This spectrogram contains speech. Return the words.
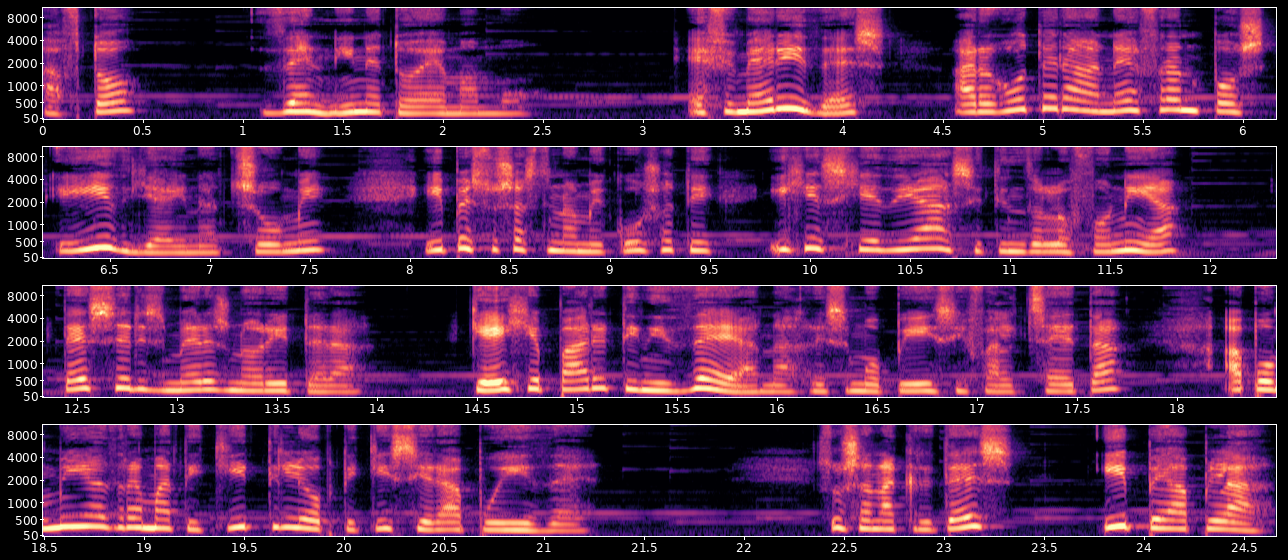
«Αυτό δεν είναι το αίμα μου». Εφημερίδες αργότερα ανέφεραν πως η ίδια η Νατσούμι είπε στους αστυνομικούς ότι είχε σχεδιάσει την δολοφονία τέσσερις μέρες νωρίτερα και είχε πάρει την ιδέα να χρησιμοποιήσει φαλτσέτα από μία δραματική τηλεοπτική σειρά που είδε. Στους ανακριτές είπε απλά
